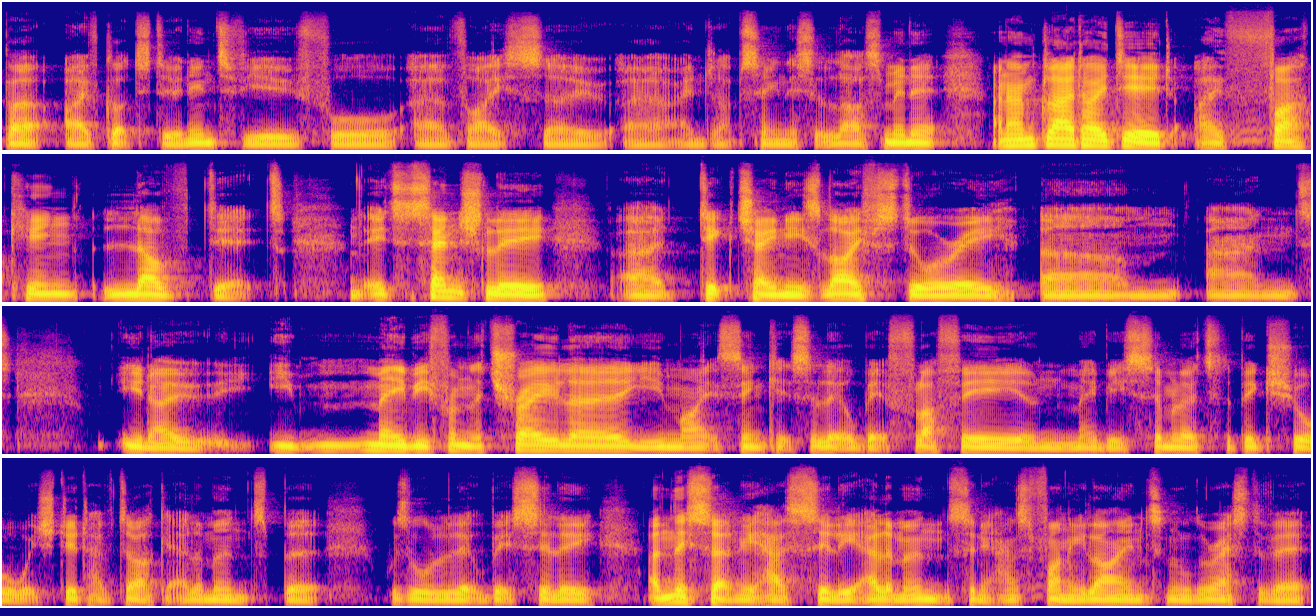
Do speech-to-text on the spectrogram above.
but I've got to do an interview for uh, Vice, so uh, I ended up seeing this at the last minute. And I'm glad I did. I fucking loved it. It's essentially uh, Dick Cheney's life story, um, and you know, you, maybe from the trailer, you might think it's a little bit fluffy and maybe similar to The Big Short, which did have dark elements, but was all a little bit silly. And this certainly has silly elements and it has funny lines and all the rest of it.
